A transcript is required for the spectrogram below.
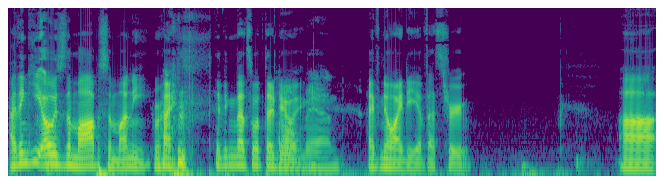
I think he owes the mob some money, right? I think that's what they're doing. Oh man. I have no idea if that's true. Uh,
